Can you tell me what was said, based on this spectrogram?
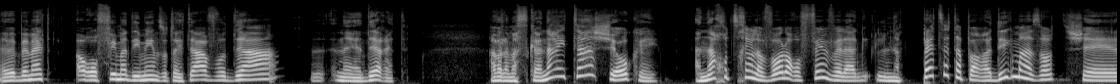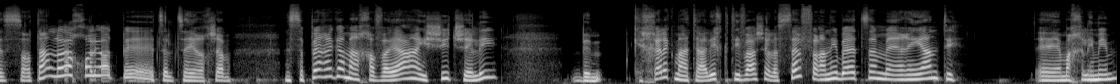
ובאמת, הרופאים מדהימים, זאת הייתה עבודה נהדרת. אבל המסקנה הייתה שאוקיי, אנחנו צריכים לבוא לרופאים ולנפץ את הפרדיגמה הזאת שסרטן לא יכול להיות אצל צעיר. עכשיו, נספר רגע מהחוויה האישית שלי. כחלק מהתהליך כתיבה של הספר, אני בעצם אה, ראיינתי אה, מחלימים,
